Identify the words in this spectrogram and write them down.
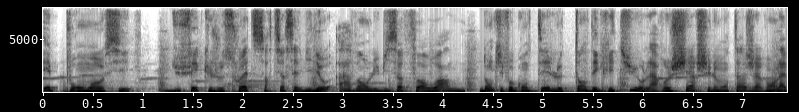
et pour moi aussi, du fait que je souhaite sortir cette vidéo avant l'Ubisoft Forward, donc il faut compter le temps d'écriture, la recherche et le montage avant la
